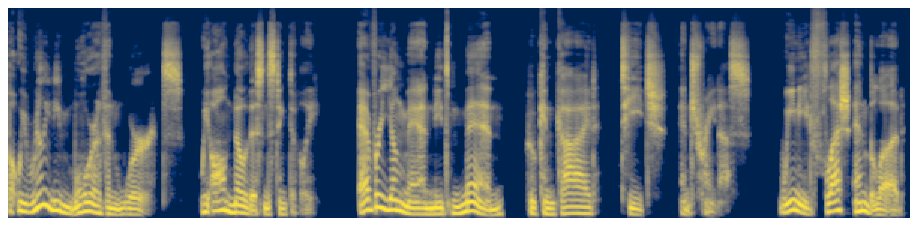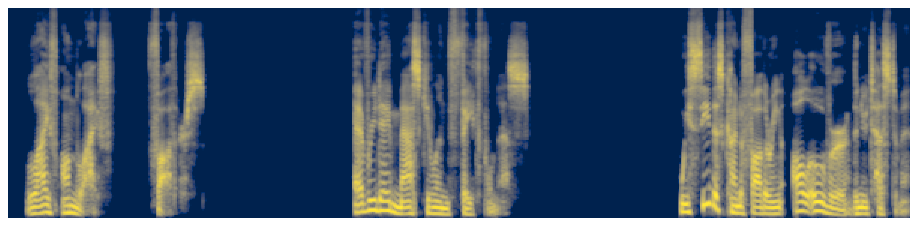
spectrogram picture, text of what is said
But we really need more than words. We all know this instinctively. Every young man needs men who can guide, teach, and train us. We need flesh and blood, life on life, fathers. Everyday masculine faithfulness. We see this kind of fathering all over the New Testament.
